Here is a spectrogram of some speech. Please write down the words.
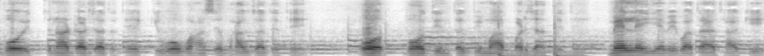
वो इतना डर जाते थे कि वो वहाँ से भाग जाते थे और बहुत दिन तक बीमार पड़ जाते थे। मेल ने यह भी बताया था कि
